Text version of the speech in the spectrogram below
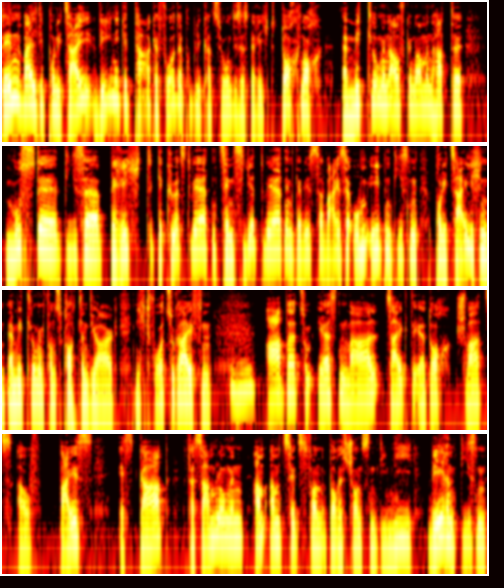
denn weil die Polizei wenige Tage vor der Publikation dieses Berichts doch noch Ermittlungen aufgenommen hatte, musste dieser Bericht gekürzt werden, zensiert werden in gewisser Weise, um eben diesen polizeilichen Ermittlungen von Scotland Yard nicht vorzugreifen. Mhm. Aber zum ersten Mal zeigte er doch schwarz auf weiß, es gab Versammlungen am Amtssitz von Boris Johnson, die nie während diesen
